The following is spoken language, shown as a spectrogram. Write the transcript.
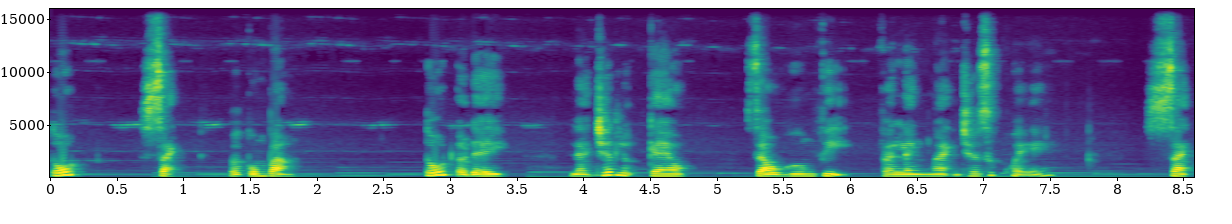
tốt, sạch và công bằng. Tốt ở đây là chất lượng cao, giàu hương vị và lành mạnh cho sức khỏe. Sạch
